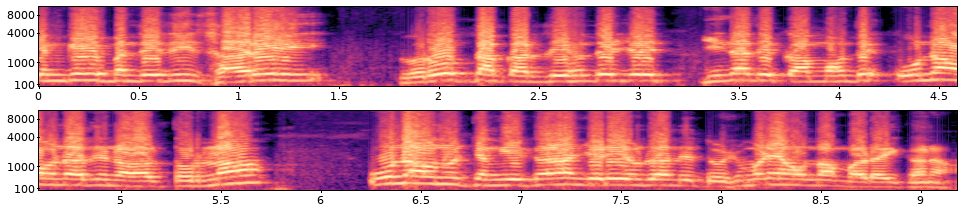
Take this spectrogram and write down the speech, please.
ਚੰਗੇ ਬੰਦੇ ਦੀ ਸਾਰੇ ਹੀ ਵਿਰੋਧਤਾ ਕਰਦੇ ਹੁੰਦੇ ਜਿਹੜੇ ਜਿਨ੍ਹਾਂ ਦੇ ਕੰਮ ਹੁੰਦੇ ਉਹਨਾਂ ਉਹਨਾਂ ਦੇ ਨਾਲ ਤੁਰਨਾ ਉਹਨਾਂ ਨੂੰ ਚੰਗੇ ਕਹਿਣਾ ਜਿਹੜੇ ਉਹਨਾਂ ਦੇ ਦੁਸ਼ਮਣ ਆ ਉਹਨਾਂ ਮਾੜਾ ਹੀ ਕਹਿਣਾ।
